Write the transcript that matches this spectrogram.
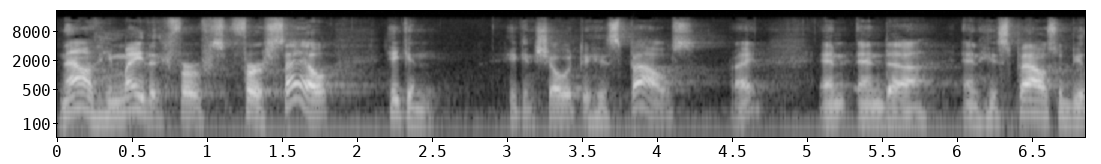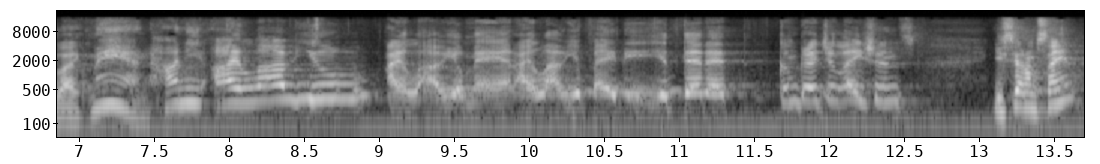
Now he made the first, first sale, he can, he can show it to his spouse, right? And, and, uh, and his spouse would be like, man, honey, I love you, I love you, man, I love you, baby, you did it, congratulations. You see what I'm saying?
